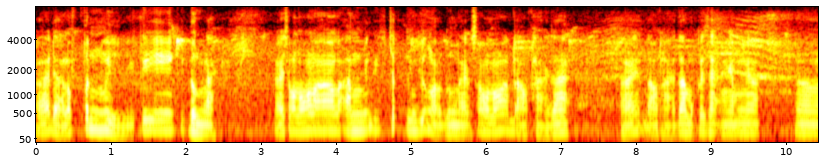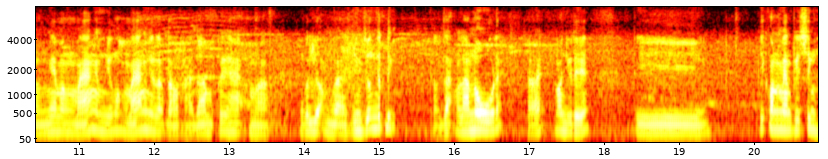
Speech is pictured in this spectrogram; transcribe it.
Đấy, để nó phân hủy cái cái gừng này. Đấy, sau nó là, là ăn những cái chất dinh dưỡng ở gừng này sau nó đào thải ra. Đấy đào thải ra một cái dạng em uh, nghe mang máng em nhớ mang máng như là đào thải ra một cái hạng mà một cái lượng uh, dinh dưỡng nhất định kiểu dạng nano đấy. Đấy nó như thế. Thì cái con men vi sinh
